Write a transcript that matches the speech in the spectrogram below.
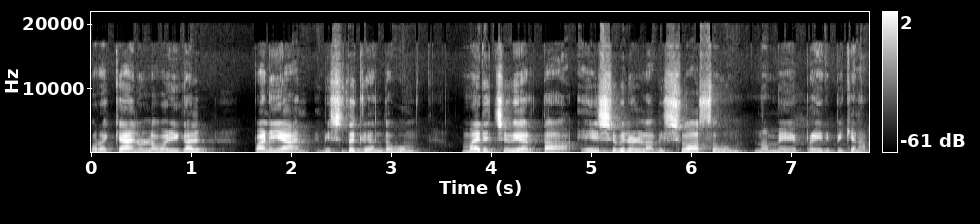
കുറയ്ക്കാനുള്ള വഴികൾ പണിയാൻ വിശുദ്ധ ഗ്രന്ഥവും മരിച്ചുയർത്ത യേശുവിലുള്ള വിശ്വാസവും നമ്മെ പ്രേരിപ്പിക്കണം.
